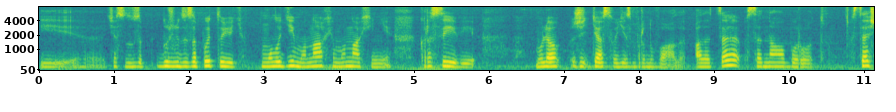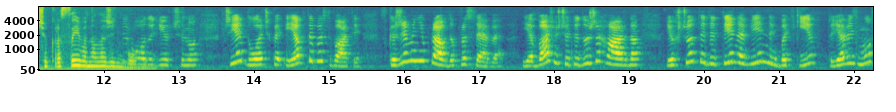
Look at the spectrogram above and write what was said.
і е, часто дуже люди запитують, молоді монахи, монахині, красиві, мовляв, життя своє змарнували. Але це все наоборот. Все, що красиве, належить Богу. Воду, дівчино, чия дочка і як тебе звати? Скажи мені правду про себе. Я бачу, що ти дуже гарна. Якщо ти дитина вільних батьків, то я візьму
